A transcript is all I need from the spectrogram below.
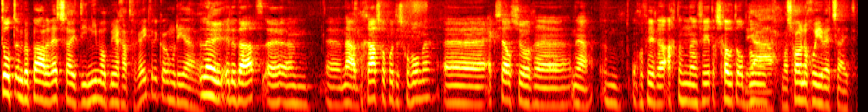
tot een bepaalde wedstrijd die niemand meer gaat vergeten de komende jaren. Nee, inderdaad. Ehm, uh, nou, de graafschap wordt dus gewonnen. Uh, Excelsior, uh, nou ja, ongeveer 48 schoten op doel. Ja, was gewoon een goede wedstrijd.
